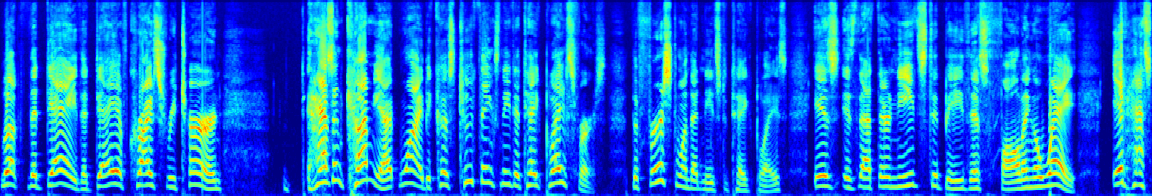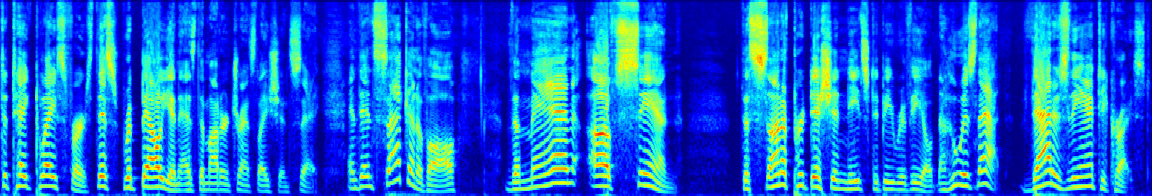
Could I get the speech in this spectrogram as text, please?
look, the day, the day of Christ's return hasn't come yet. Why? Because two things need to take place first. The first one that needs to take place is, is that there needs to be this falling away. It has to take place first, this rebellion, as the modern translations say. And then, second of all, the man of sin, the son of perdition, needs to be revealed. Now, who is that? That is the Antichrist.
